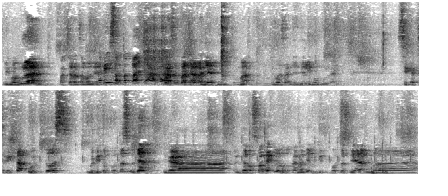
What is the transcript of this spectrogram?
lima bulan pacaran sama dia Tapi sempet pacaran. pas pacaran jadi cuma cuma saja jadi lima bulan singkat cerita putus begitu putus udah nggak udah lost contact dulu karena dia begitu putus dia me-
